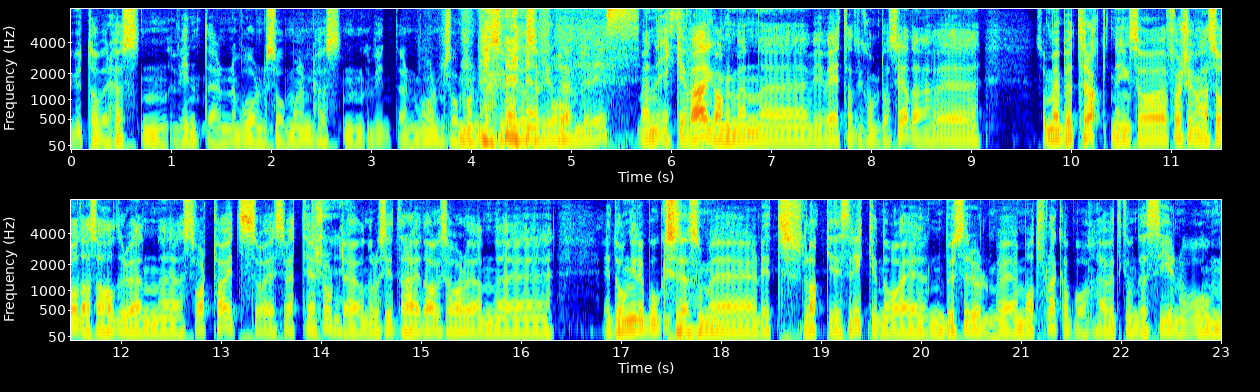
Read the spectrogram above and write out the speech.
utover høsten, vinteren, våren, sommeren, høsten, vinteren, våren, sommeren osv. Forhåpentligvis. Men ikke hver gang, men eh, vi vet at vi kommer til å se deg. Eh, så med betraktning, så Første gang jeg så deg, så hadde du en eh, svart tights og ei svett T-skjorte. Og når du sitter her i dag, så har du en, uh, ei dongeribukse som er litt slakk i strikken, og en busserull med matflekker på. Jeg vet ikke om det sier noe om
